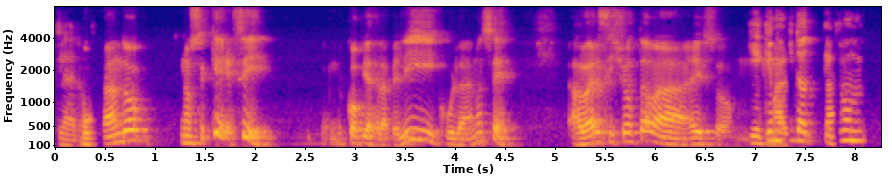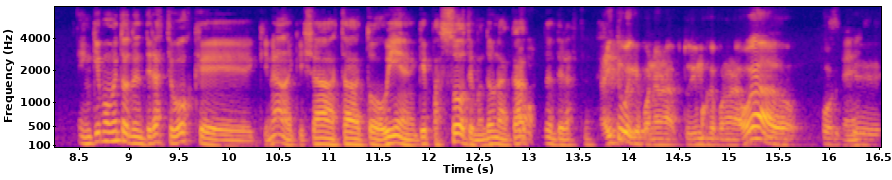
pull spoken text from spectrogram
Claro. buscando no sé qué, sí, copias de la película, no sé. A ver si yo estaba eso. ¿Y en qué, momento, en, qué, mom- en qué momento te enteraste vos que, que nada, que ya estaba todo bien? ¿Qué pasó? ¿Te mandaron una carta? No. ¿Te enteraste? Ahí tuve que poner una- tuvimos que poner un abogado, porque,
